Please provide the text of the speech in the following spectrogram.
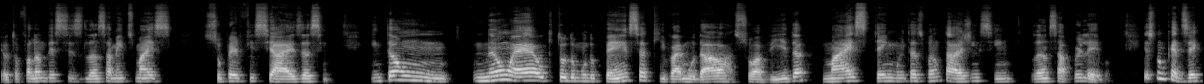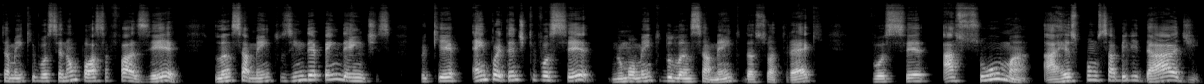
eu tô falando desses lançamentos mais superficiais assim. Então, não é o que todo mundo pensa que vai mudar a sua vida, mas tem muitas vantagens sim lançar por label. Isso não quer dizer também que você não possa fazer lançamentos independentes, porque é importante que você, no momento do lançamento da sua track, você assuma a responsabilidade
